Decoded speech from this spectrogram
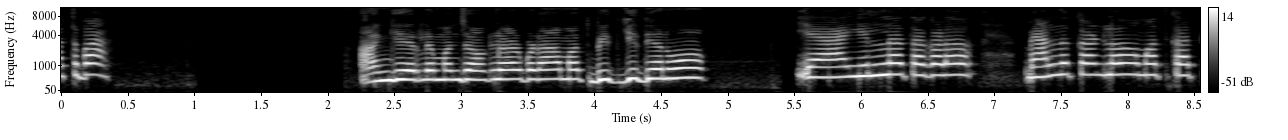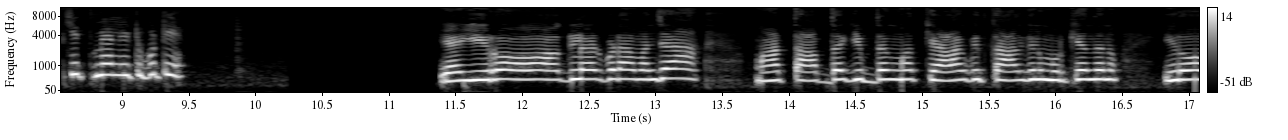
ಹತ್ತು ಬಾ. ಹಂಗೆ ಇರ್ಲಿ ಮಂಜ ಆಗ್ಲಾಡ್ಬೇಡ ಮತ್ತೆ ಬಿದ್ದಿದ್ದೇನು? ಯಾ ಇಲ್ಲ ತಗೊಳ. ಮೆಲ್ಲ ಕಂಡ್ಲ ಮತ್ ಕತ್ ಕಿತ್ ಮೇಲೆ ಇಟ್ಬಿಟ್ಟಿ. ಏ ಇರೋ ಆಗ್ಲಾಡ್ಬೇಡ ಮಂಜ. ಮತ್ತೆ ಹಬ್ದಾಗ ಇಬ್ದಾಗ ಮತ್ ಕೆಳಗ್ ಬಿದ್ದ ಕಾಲ್ಗಿಲ್ ಮುರ್ಕೊಂಡನು ಇರೋ.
